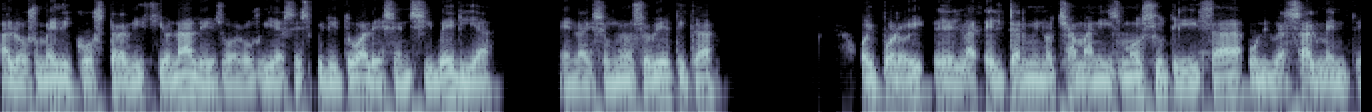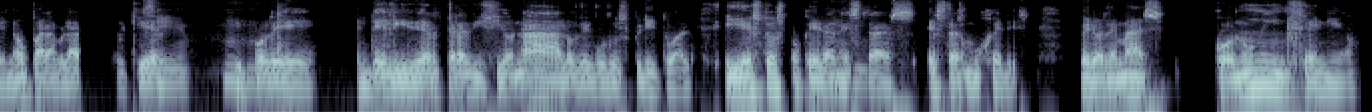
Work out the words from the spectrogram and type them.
a los médicos tradicionales o a los guías espirituales en Siberia, en la Unión Soviética, hoy por hoy el, término chamanismo se utiliza universalmente, ¿no? Para hablar de cualquier tipo de, líder tradicional o de gurú espiritual. Y esto es lo que eran estas, estas mujeres. Pero además, con un ingenio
